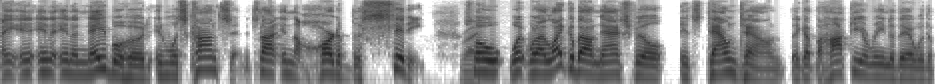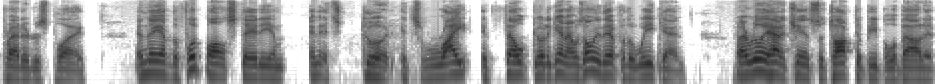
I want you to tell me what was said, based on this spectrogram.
in, in, in a neighborhood in Wisconsin. It's not in the heart of the city. Right. So what, what I like about Nashville, it's downtown. They got the hockey arena there where the Predators play, and they have the football stadium, and it's good. It's right. It felt good. Again, I was only there for the weekend, but I really had a chance to talk to people about it.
